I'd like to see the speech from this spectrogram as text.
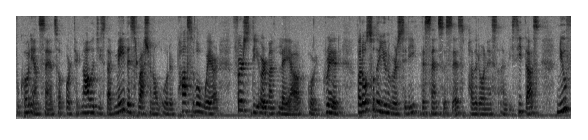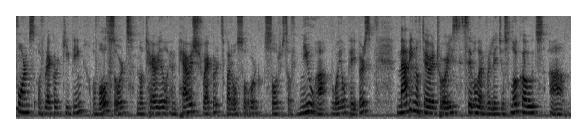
Foucauldian sense, or technologies that made this rational order possible were first the urban layout or grid, but also the university, the censuses, padrones, and visitas, new forms of record keeping of all sorts, notarial and parish records, but also all sorts of new uh, royal papers, mapping of territories, civil and religious law codes, um,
